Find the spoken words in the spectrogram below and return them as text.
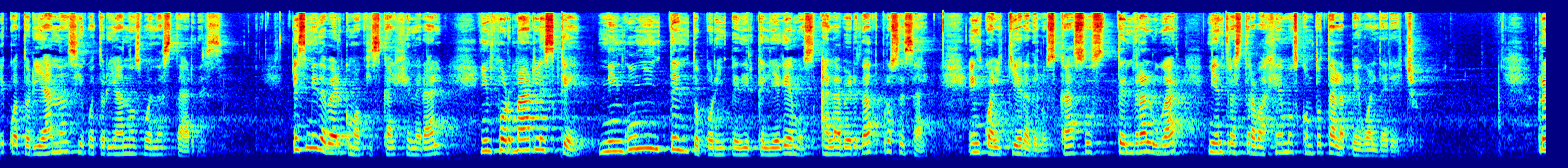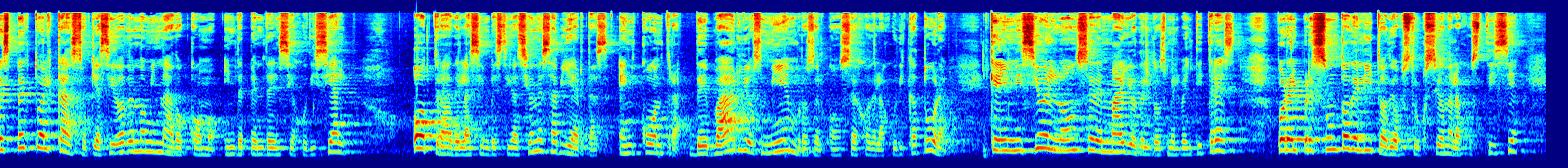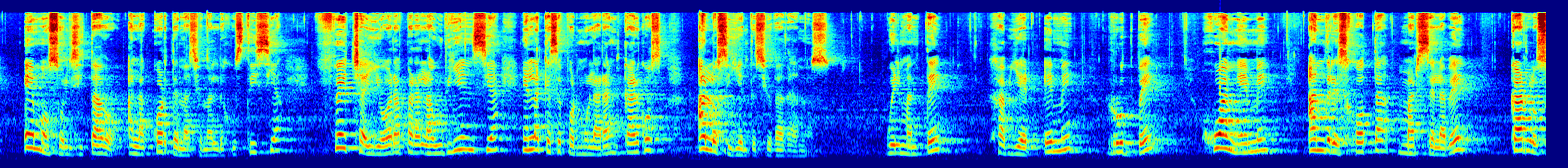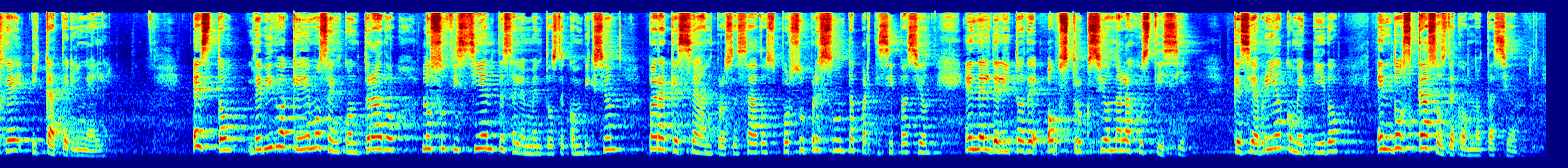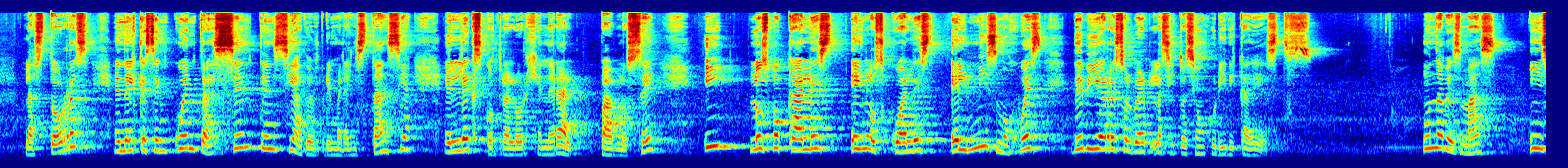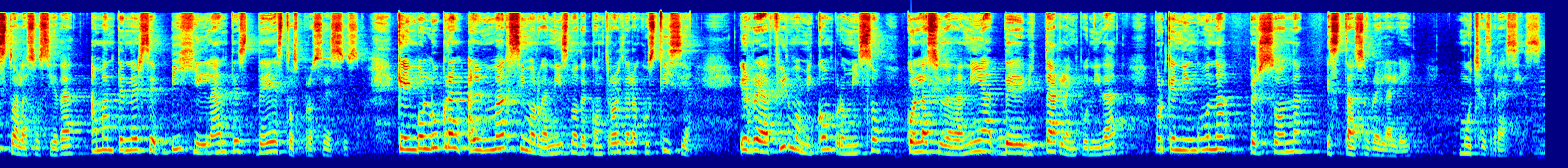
Ecuatorianas y ecuatorianos, buenas tardes. Es mi deber como fiscal general informarles que ningún intento por impedir que lleguemos a la verdad procesal en cualquiera de los casos tendrá lugar mientras trabajemos con total apego al derecho. Respecto al caso que ha sido denominado como independencia judicial, otra de las investigaciones abiertas en contra de varios miembros del Consejo de la Judicatura, que inició el 11 de mayo del 2023 por el presunto delito de obstrucción a la justicia, hemos solicitado a la Corte Nacional de Justicia fecha y hora para la audiencia en la que se formularán cargos a los siguientes ciudadanos. Wilman T., Javier M., Ruth B., Juan M., Andrés J., Marcela B., Carlos G. y Catherine L. Esto debido a que hemos encontrado los suficientes elementos de convicción para que sean procesados por su presunta participación en el delito de obstrucción a la justicia, que se habría cometido en dos casos de connotación. Las Torres, en el que se encuentra sentenciado en primera instancia el ex Contralor General Pablo C., y los vocales en los cuales el mismo juez debía resolver la situación jurídica de estos. Una vez más, insto a la sociedad a mantenerse vigilantes de estos procesos, que involucran al máximo organismo de control de la justicia, y reafirmo mi compromiso con la ciudadanía de evitar la impunidad, porque ninguna persona está sobre la ley. Muchas gracias.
